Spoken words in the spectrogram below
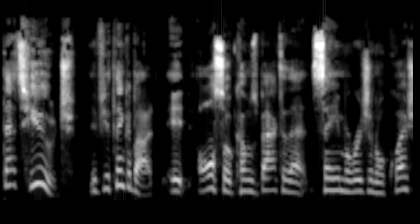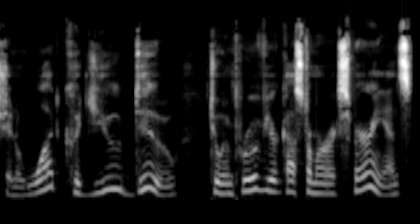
That's huge. If you think about it, it also comes back to that same original question. What could you do to improve your customer experience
